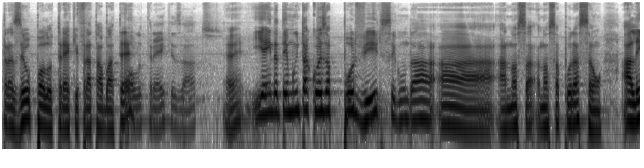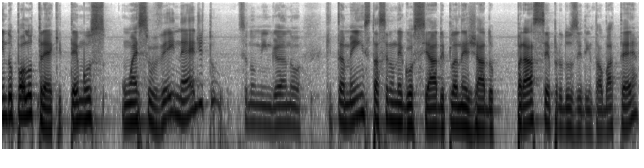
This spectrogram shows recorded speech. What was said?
trazer o Polo Trek para Taubaté. Polo Trek, exato. É, e ainda tem muita coisa por vir, segundo a, a, a, nossa, a nossa apuração. Além do Polo Trek, temos um SUV inédito, se não me engano, que também está sendo negociado e planejado para ser produzido em Taubaté.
